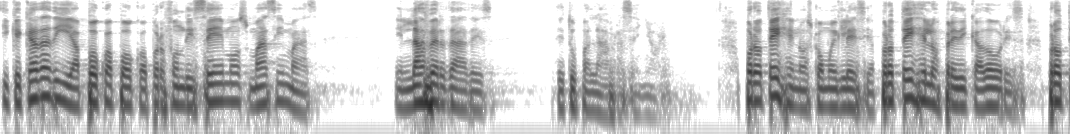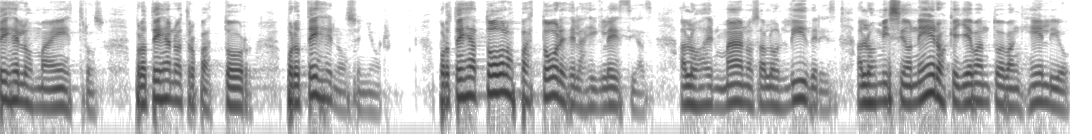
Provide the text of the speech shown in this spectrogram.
Y que cada día, poco a poco, profundicemos más y más en las verdades de tu palabra, Señor. Protégenos como iglesia, protege los predicadores, protege los maestros, protege a nuestro pastor, protégenos, Señor. Protege a todos los pastores de las iglesias, a los hermanos, a los líderes, a los misioneros que llevan tu evangelio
